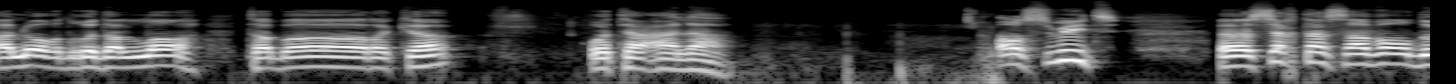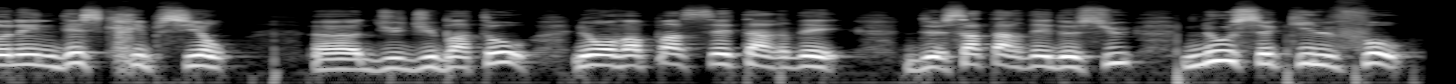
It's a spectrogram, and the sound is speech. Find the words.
à l'ordre d'Allah tabaraka wa ta'ala. Ensuite, euh, certains savants ont donné une description euh, du, bateau. Nous, on va pas s'attarder de, s'attarder dessus. Nous, ce qu'il faut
